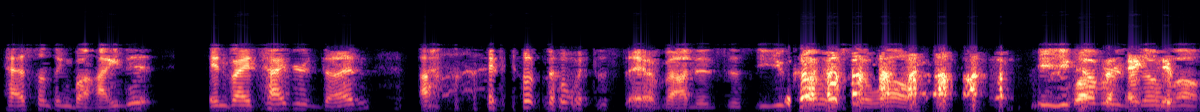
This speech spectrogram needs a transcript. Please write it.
has something behind it. And by the time you're done, I don't know what to say about it. It's just you cover so well. You, you well, cover it so you. well.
